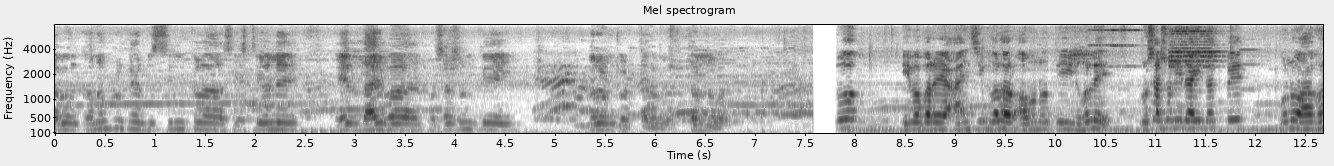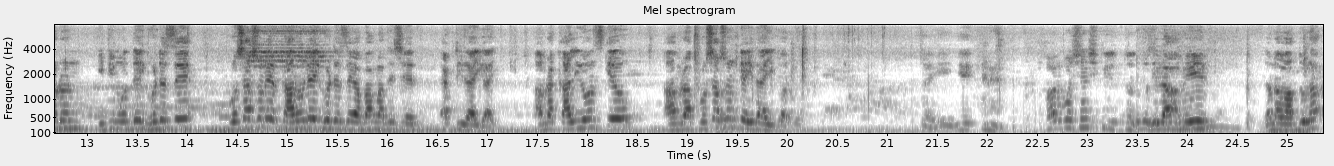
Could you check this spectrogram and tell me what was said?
এবং কোনো প্রকার বিশৃঙ্খলা সৃষ্টি হলে এর দায়ভার প্রশাসনকেই গ্রহণ করতে হবে। ধন্যবাদ। এই ব্যাপারে আইন শৃঙ্খলার অবনতি হলে প্রশাসনই দায়ী থাকবে। কোনো অঘটন ইতিমধ্যেই ঘটেছে। প্রশাসনের কারণেই ঘটেছে বাংলাদেশের একটি জায়গায়। আমরা কালীগঞ্জকেও আমরা প্রশাসনকেই দায়ী করব। এই যে সর্বশেষ উপজেলা আমির জনাব আব্দুল হক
